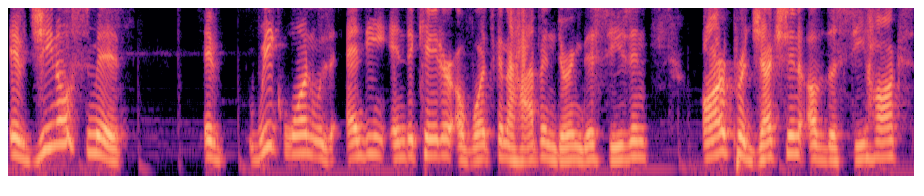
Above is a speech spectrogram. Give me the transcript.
If Geno Smith, if week one was any indicator of what's going to happen during this season, our projection of the Seahawks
